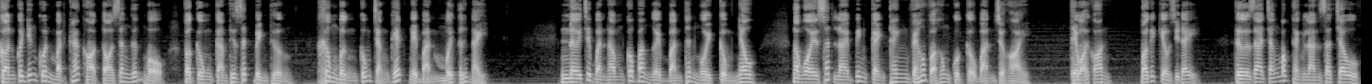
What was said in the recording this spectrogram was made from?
Còn có những khuôn mặt khác họ tỏ ra ngưỡng mộ và cùng cảm thấy rất bình thường, không mừng cũng chẳng ghét người bạn mới tới này. Nơi chiếc bàn hầm có ba người bạn thân ngồi cùng nhau, Ngọc ngồi sát lại bên cạnh Thanh véo vào hông của cậu bạn rồi hỏi. Thầy bói con, bói cái kiểu gì đây? Từ da trắng bóc thành làn da trâu,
